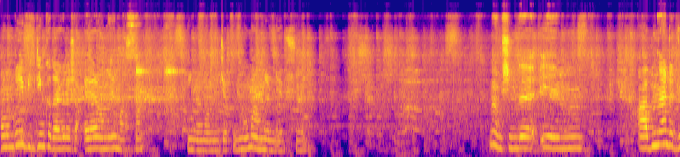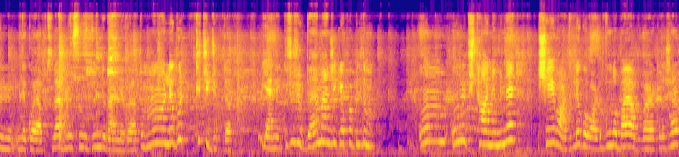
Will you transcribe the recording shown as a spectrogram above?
Ondayı bildiğim kadar arkadaşlar eğer anlayamazsam bilmiyorum anlayacak mıyım ama anlarım diye düşünüyorum. Bilmiyorum şimdi em, abimler de dün Lego yaptılar. Biliyorsunuz dün de ben Lego yaptım ama Lego küçücüktü. Yani küçücüktü hemencik yapabildim. 10 13 tane mi ne şey vardı Lego vardı. Bunda bayağı bir var arkadaşlar.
